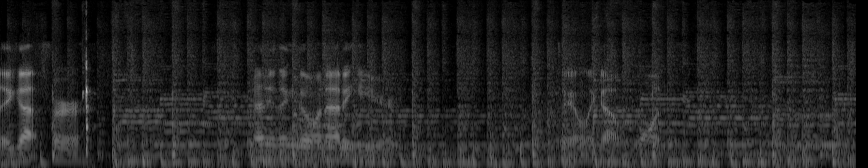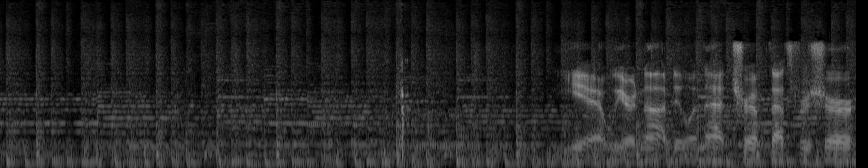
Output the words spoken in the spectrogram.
They got for anything going out of here. They only got one. Yeah, we are not doing that trip, that's for sure.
